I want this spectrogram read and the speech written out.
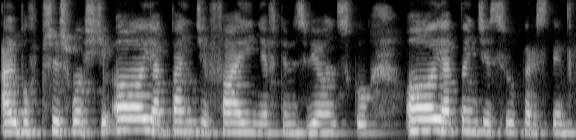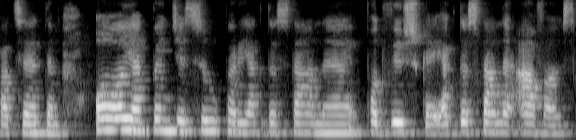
albo w przyszłości, o jak będzie fajnie w tym związku, o jak będzie super z tym facetem, o jak będzie super, jak dostanę podwyżkę, jak dostanę awans,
